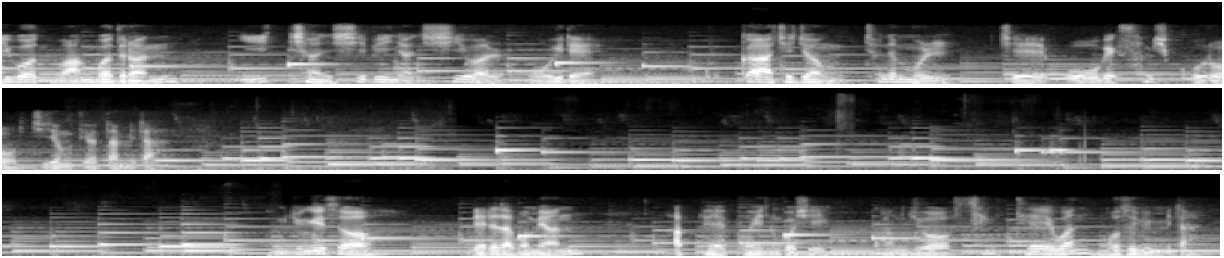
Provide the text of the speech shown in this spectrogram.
이곳 왕버들은 2012년 10월 5일에 국가지정 천연물 제539로 지정되었답니다. 공중에서 내려다보면 앞에 보이는 곳이 광주어 생태원 모습입니다.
